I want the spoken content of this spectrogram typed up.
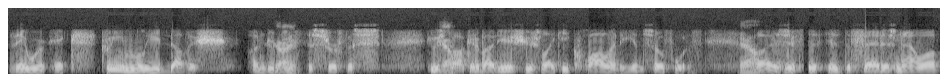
they were extremely dovish underneath the surface. He was yep. talking about issues like equality and so forth, yeah. uh, as if the, the, Fed is now a,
